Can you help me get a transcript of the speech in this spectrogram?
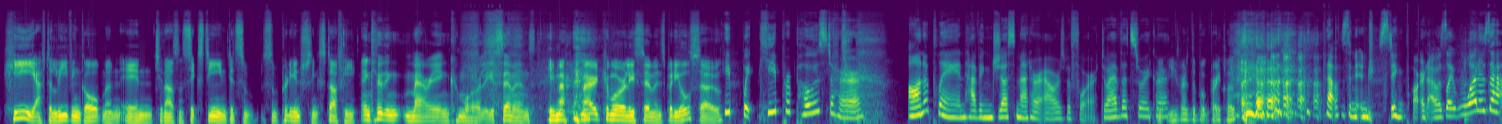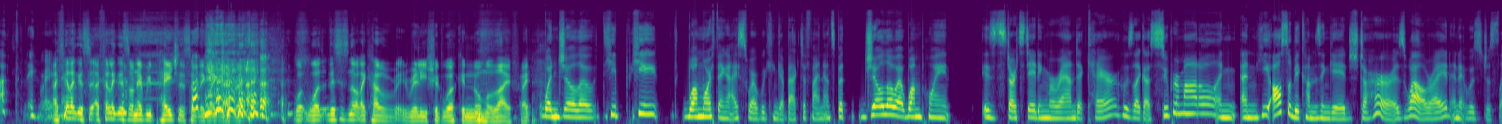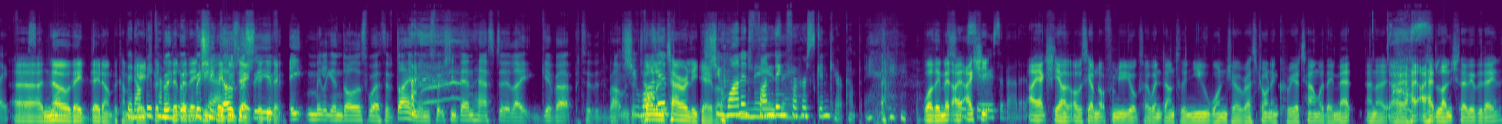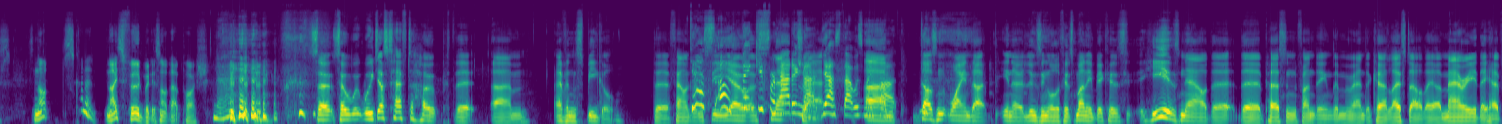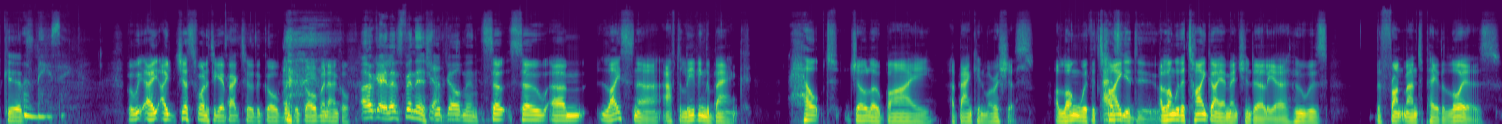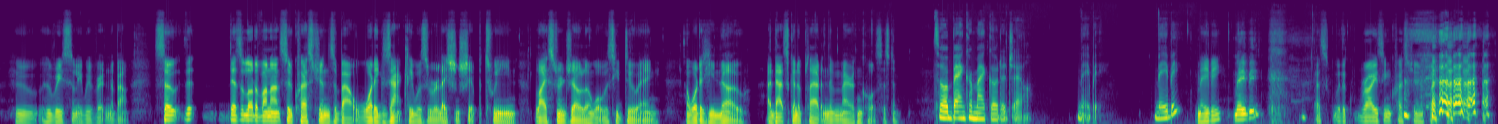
He, after leaving Goldman in 2016, did some, some pretty interesting stuff. He including marrying Kamora Lee Simmons. he mar- married Kamora Lee Simmons, but he also He wait, he proposed to her on a plane, having just met her hours before. Do I have that story correct? you read the book very closely. that was an interesting part. I was like, "What is happening right I feel now?" like this. I feel like this on every page. There's something like that. Right? what, what, this is not like how it really should work in normal life, right? when Jho Low he he one more thing I swear we can get back to finance but Jho Low at one point is starts dating Miranda Kerr who's like a supermodel and and he also becomes engaged to her as well right and it was just like Uh, no, they they don't become They don't become but, But, but, but, they, but she they do does they do receive date. eight million dollars worth of diamonds, which she then has to like give up to the Department She of wanted- voluntarily gave She up. wanted funding for her skincare company. Well, they met. She I actually, serious about it. I actually, obviously, I'm not from New York, so I went down to the new Wonjo restaurant in Koreatown where they met, and I, I, I had lunch there the other day. It's, it's not, it's kind of nice food, but it's not that posh. no So, so we, we just have to hope that um, Evan Spiegel, the founder Yes, and oh, CEO thank of you for adding that. Yes, that was my um, thought. doesn't wind up, you know, losing all of his money because he is now the the person funding the Miranda Kerr lifestyle. They are married, they have kids. amazing But we, I, I just wanted to get back to the Goldman, the Goldman angle. Okay, let's finish with Goldman. So, so um, Leissner, after leaving the bank, helped Jho Low buy a bank in Mauritius, along with the Thai, you do. along with the Thai guy I mentioned earlier, who was the front man to pay the lawyers who who recently we've written about. So th- there's a lot of unanswered questions about what exactly was the relationship between Leissner and Jho Low, and what was he doing, and what did he know, and that's going to play out in the American court system. So a banker might go to jail. Maybe. Maybe? Maybe Maybe. that's with a rising question.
